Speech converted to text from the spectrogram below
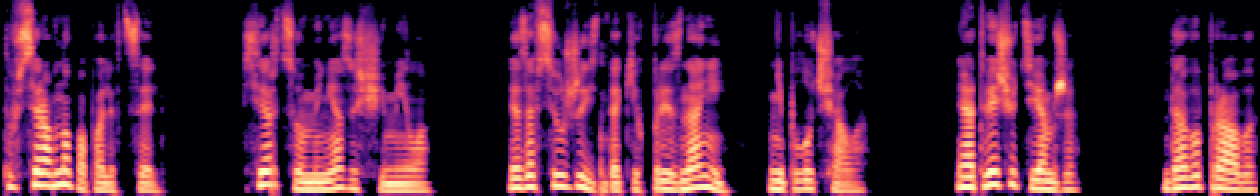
то все равно попали в цель. Сердце у меня защемило. Я за всю жизнь таких признаний не получала. И отвечу тем же. Да, вы правы.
